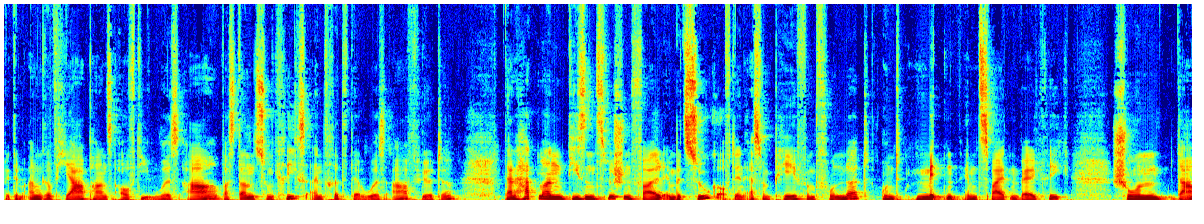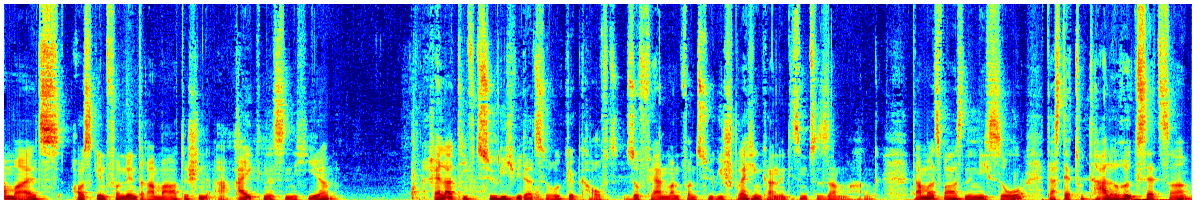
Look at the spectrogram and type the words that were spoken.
mit dem Angriff Japans auf die USA, was dann zum Kriegseintritt der USA führte, dann hat man diesen Zwischenfall in Bezug auf den S&P 500 und mitten im Zweiten Weltkrieg schon damals, ausgehend von den dramatischen Ereignissen hier, relativ zügig wieder zurückgekauft, sofern man von zügig sprechen kann in diesem Zusammenhang. Damals war es nämlich so, dass der totale Rücksetzer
